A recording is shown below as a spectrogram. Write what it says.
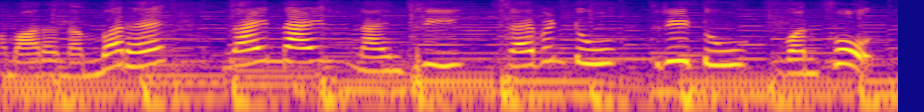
हमारा नंबर है nine nine nine three seven two three two one four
